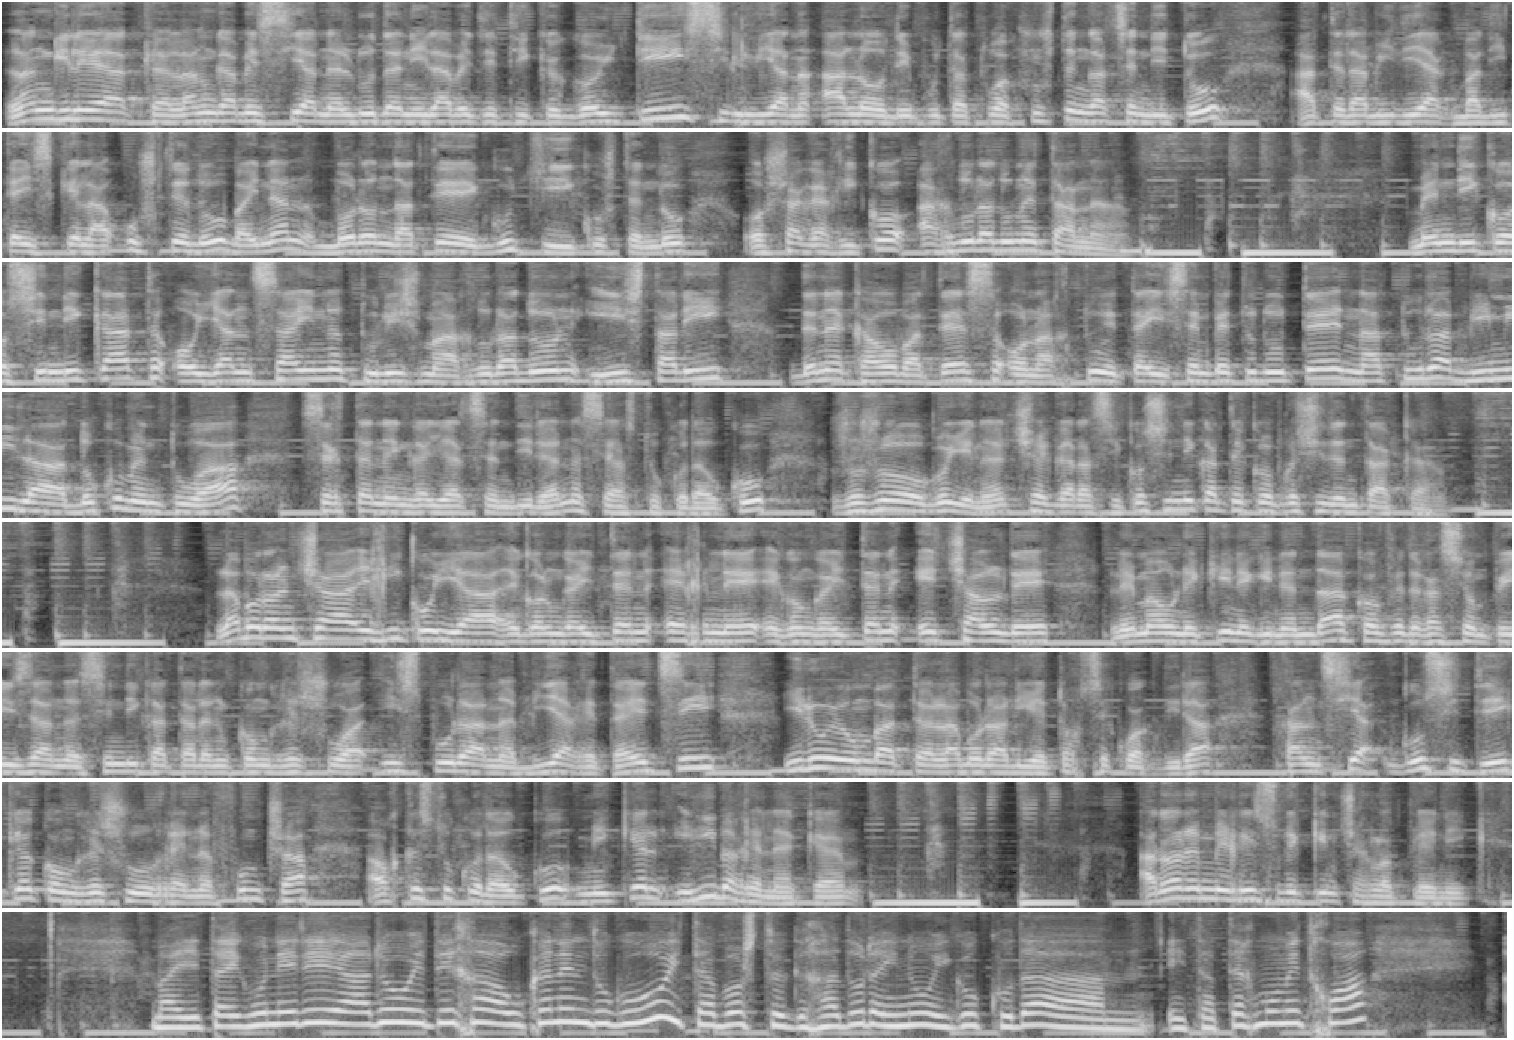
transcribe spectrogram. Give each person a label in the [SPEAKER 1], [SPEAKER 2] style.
[SPEAKER 1] Langileak langabezian elduden hilabetetik goiti, Silvian Alo deputatuak sustengatzen ditu, aterabideak baditeizkela uste du, baina borondate guti ikusten du osagarriko arduradunetan. Mendiko sindikat, oian zain, turisma arduradun, iistari, denek hau batez onartu eta izenpetu dute Natura 2000 dokumentua zertan engaiatzen diren, zehaztuko dauku, Jojo Goyenetxe garaziko sindikateko presidentak. Laborantza errikoia egon gaiten, erne egon gaiten, etxalde lemaunekin eginen da, Konfederazioan Peizan Sindikataren Kongresua izpuran bihar eta etzi, iru bat laborari etortzekoak dira, Frantzia guzitik Kongresu horren funtsa aurkeztuko dauko Mikel Iribarrenek. Aroaren berri zurekin Charlotte Plenik.
[SPEAKER 2] Bai, eta egun ere aro edera ukanen dugu, eta bost gradura ino igoko da eta termometroa,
